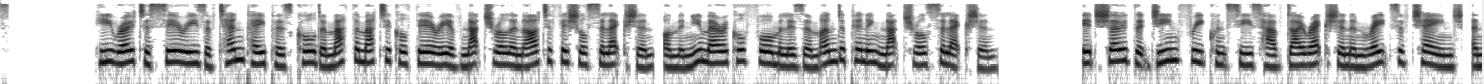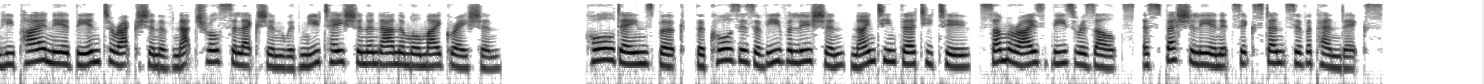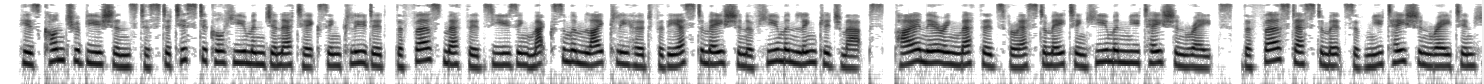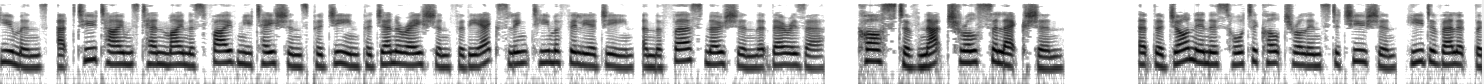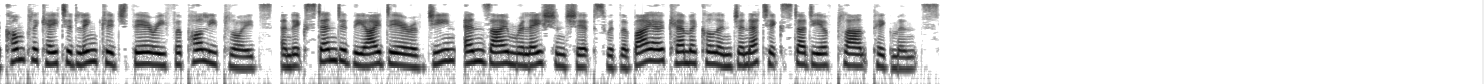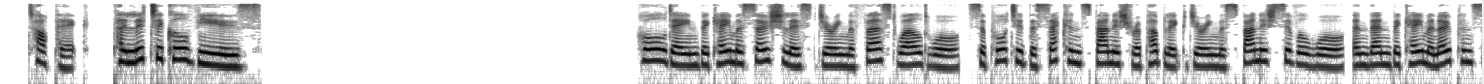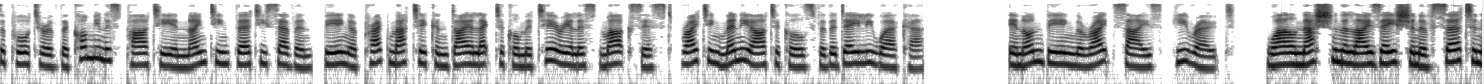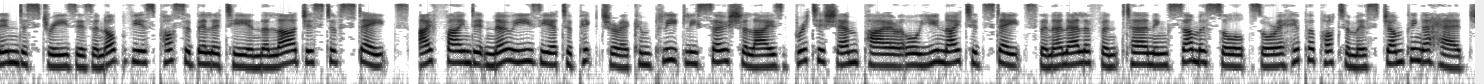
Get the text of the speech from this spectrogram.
He wrote a series of ten papers called A Mathematical Theory of Natural and Artificial Selection, on the numerical formalism underpinning natural selection. It showed that gene frequencies have direction and rates of change, and he pioneered the interaction of natural selection with mutation and animal migration. Haldane's book, The Causes of Evolution 1932, summarized these results, especially in its extensive appendix. His contributions to statistical human genetics included, the first methods using maximum likelihood for the estimation of human linkage maps, pioneering methods for estimating human mutation rates, the first estimates of mutation rate in humans, at 2 times 10-5 mutations per gene per generation for the X-linked hemophilia gene, and the first notion that there is a cost of natural selection at the John Innes Horticultural Institution, he developed the complicated linkage theory for polyploids, and extended the idea of gene-enzyme relationships with the biochemical and genetic study of plant pigments. Political views Haldane became a socialist during the First World War, supported the Second Spanish Republic during the Spanish Civil War, and then became an open supporter of the Communist Party in 1937, being a pragmatic and dialectical materialist Marxist, writing many articles for the Daily Worker. In On Being the Right Size, he wrote, while nationalization of certain industries is an obvious possibility in the largest of states, I find it no easier to picture a completely socialized British Empire or United States than an elephant turning somersaults or a hippopotamus jumping a hedge.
